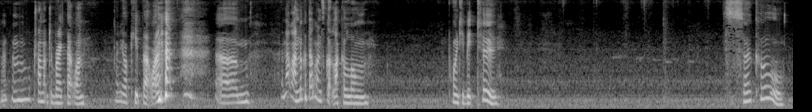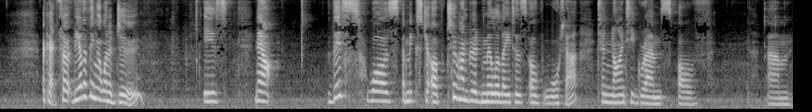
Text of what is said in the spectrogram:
Mm, try not to break that one. Maybe I'll keep that one. um, and that one, look at that one's got like a long pointy bit too. So cool. Okay, so the other thing I want to do is, now, this was a mixture of 200 milliliters of water to 90 grams of um,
